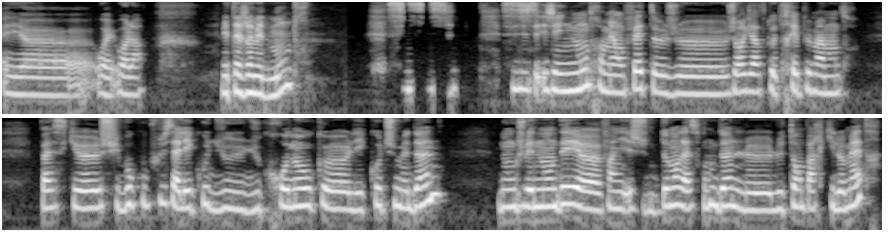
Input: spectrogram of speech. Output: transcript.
Et ouais, voilà. Mais t'as jamais de montre? Si, si, si. Si, j'ai une montre, mais en fait, je, regarde que très peu ma montre. Parce que je suis beaucoup plus à l'écoute du, chrono que les coachs me donnent. Donc, je vais demander, euh, enfin, je demande à ce qu'on me donne le, le, temps par kilomètre.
